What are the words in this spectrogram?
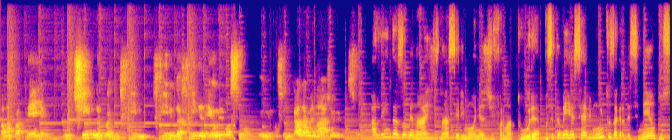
lá na plateia, curtindo a do filho, filho da filha. Eu me emociono. Eu me emociono. Cada homenagem eu me emociono. Além das homenagens nas cerimônias de formatura, você também recebe muitos agradecimentos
